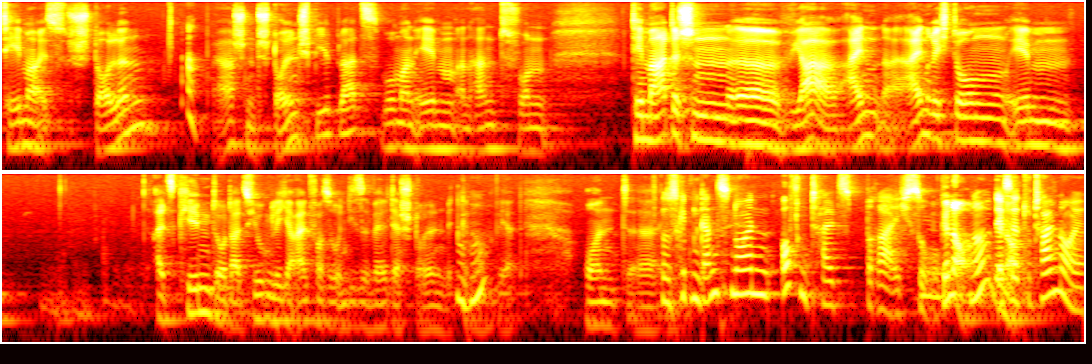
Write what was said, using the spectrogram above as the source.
Thema ist Stollen. Ah. Ja, ein Stollenspielplatz, wo man eben anhand von thematischen äh, ja, Ein Einrichtungen eben als Kind oder als Jugendlicher einfach so in diese Welt der Stollen mitgenommen mhm. wird. Und, äh, also es gibt einen ganz neuen Aufenthaltsbereich so. Genau. Ne? Der genau. ist ja total neu.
